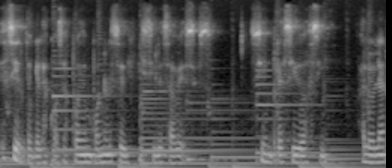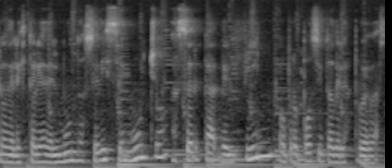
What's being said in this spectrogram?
Es cierto que las cosas pueden ponerse difíciles a veces. Siempre ha sido así. A lo largo de la historia del mundo se dice mucho acerca del fin o propósito de las pruebas.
